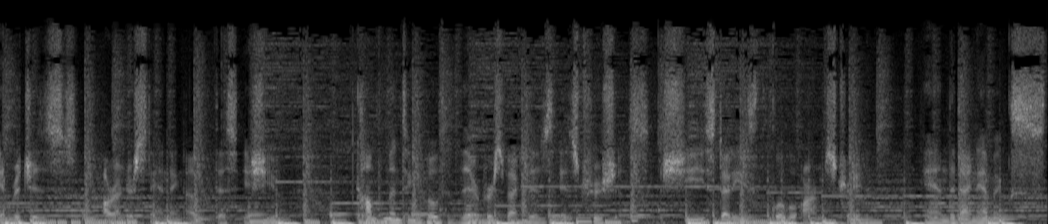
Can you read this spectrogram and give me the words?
enriches our understanding of this issue. Complementing both of their perspectives is Trusha's. She studies the global arms trade and the dynamics,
